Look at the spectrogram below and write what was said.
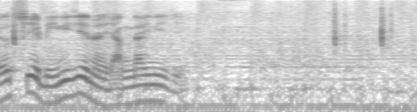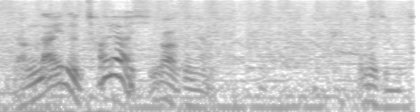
역시 리니지는 양라인이지. 양 라인을 쳐야 씨발 그냥. 존나 재밌지.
